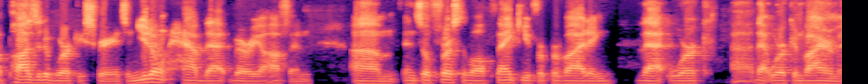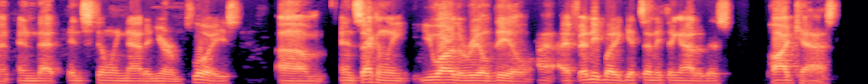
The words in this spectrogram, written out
a positive work experience, and you don't have that very often. Um, and so, first of all, thank you for providing that work, uh, that work environment, and that instilling that in your employees. Um, and secondly, you are the real deal. I, if anybody gets anything out of this podcast,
